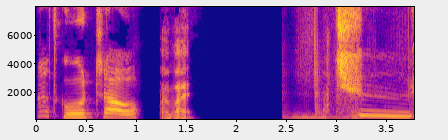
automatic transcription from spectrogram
Macht's gut. Ciao. Bye bye. Tschüss.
